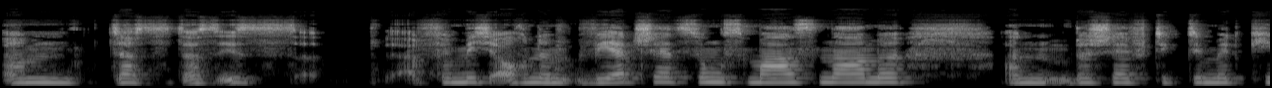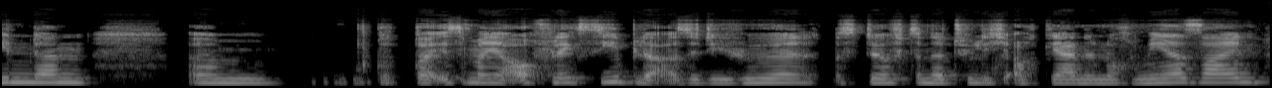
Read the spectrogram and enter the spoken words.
Ähm, das, das ist für mich auch eine Wertschätzungsmaßnahme an Beschäftigte mit Kindern. Ähm, da ist man ja auch flexibler. Also die Höhe, es dürfte natürlich auch gerne noch mehr sein.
